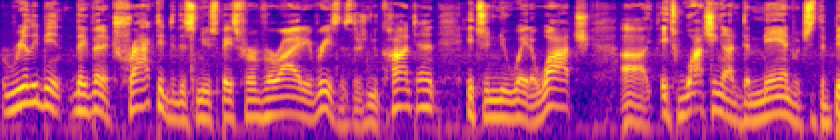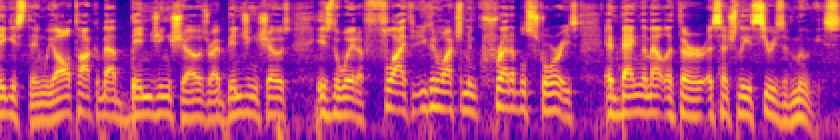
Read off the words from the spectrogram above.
really been they've been attracted to this new space for a variety of reasons. There's new content. It's a new way to watch. Uh, it's watching on demand, which is the biggest thing. We all talk about binging shows, right? Binging shows is the way to fly through. You can watch some incredible stories and bang them out like they're essentially a series of movies.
